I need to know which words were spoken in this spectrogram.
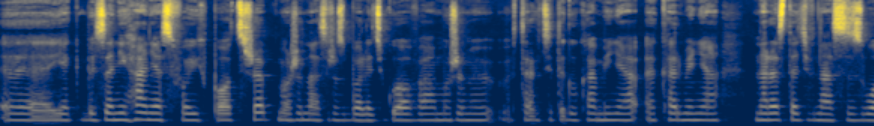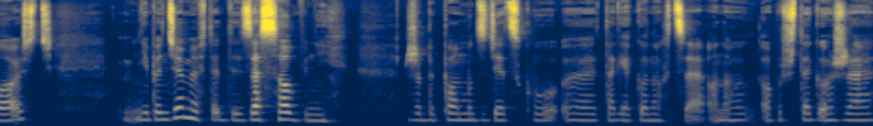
E, jakby zaniechania swoich potrzeb, może nas rozboleć głowa, możemy w trakcie tego kamienia, e, karmienia narastać w nas złość. Nie będziemy wtedy zasobni, żeby pomóc dziecku e, tak, jak ono chce. Ono oprócz tego, że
